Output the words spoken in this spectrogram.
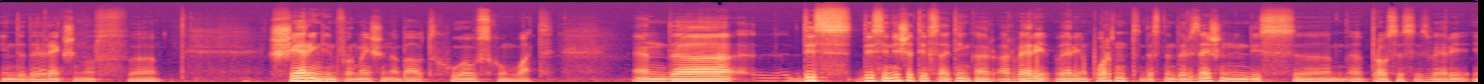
in the direction of sharing information about who owes whom what. And uh, this, these initiatives, I think, are, are very, very important. The standardization in this uh, uh, process is very uh,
